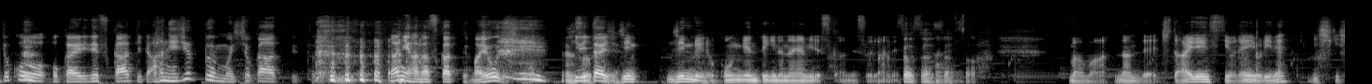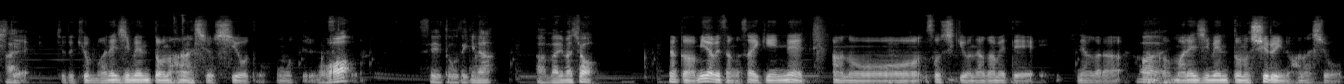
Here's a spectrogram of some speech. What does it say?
どこお帰りですかって言って、あ、20分も一緒かって言った時、何話すかって迷うでしょ知りたいじゃん人人類の根源的な悩みですからね、それはね。そうそうそうそう。まあまあ、なんで、ちょっとアイデンティティをね、よりね、意識して、はい。ちょっと今日マネジメントの話をしようと思ってるんですけど。お。正当的な、頑張りましょなんか、みなべさんが最近ね、あのー組織を眺めていながら、なんかマネジメントの種類の話を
